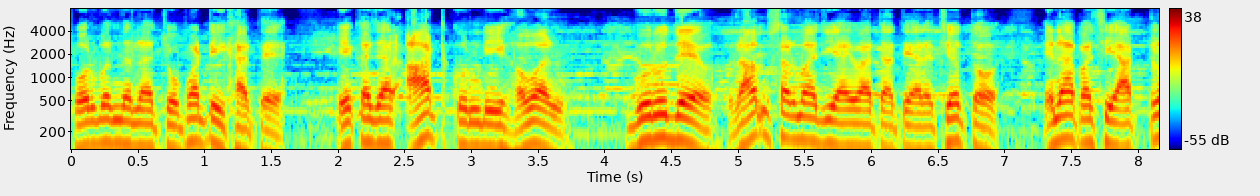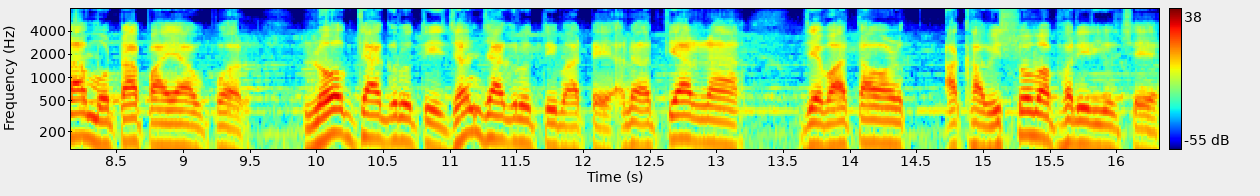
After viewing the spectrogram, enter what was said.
પોરબંદરના ચોપાટી ખાતે એક હજાર આઠ કુંડી હવન ગુરુદેવ રામ શર્માજી આવ્યા હતા ત્યારે થયો હતો. એના પછી આટલા મોટા પાયા ઉપર લોક જાગૃતિ જનજાગૃતિ માટે અને અત્યારના જે વાતાવરણ આખા વિશ્વમાં ફરી રહ્યું છે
